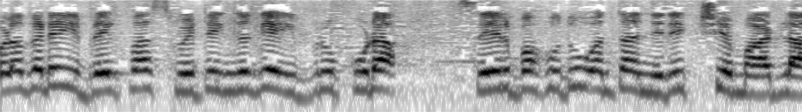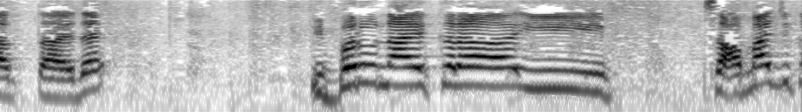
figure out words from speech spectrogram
ಒಳಗಡೆ ಈ ಬ್ರೇಕ್ಫಾಸ್ಟ್ ಮೀಟಿಂಗ್ಗೆ ಇಬ್ರು ಕೂಡ ಸೇರಬಹುದು ಅಂತ ನಿರೀಕ್ಷೆ ಮಾಡಲಾಗ್ತಾ ಇದೆ. ಇಬ್ಬರು ನಾಯಕರ ಈ ಸಾಮಾಜಿಕ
